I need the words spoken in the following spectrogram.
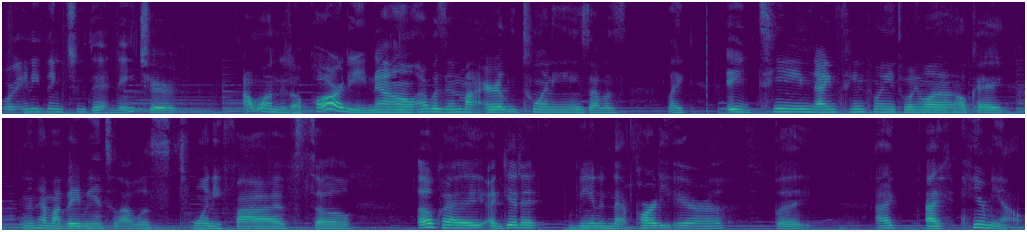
or anything to that nature. I wanted a party. Now I was in my early 20s. I was like 18, 19, 20, 21. Okay. And then had my baby until I was 25. So, okay, I get it being in that party era, but I I hear me out.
